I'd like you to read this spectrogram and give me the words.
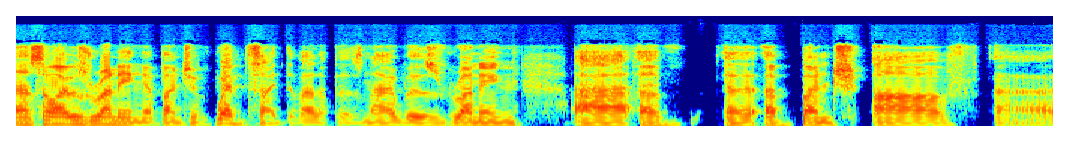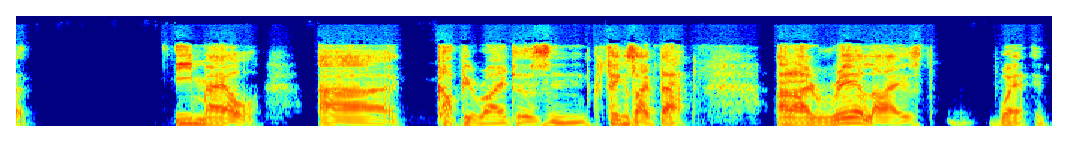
And so I was running a bunch of website developers, and I was running uh, a, a, a bunch of uh, email uh, copywriters and things like that. And I realized when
